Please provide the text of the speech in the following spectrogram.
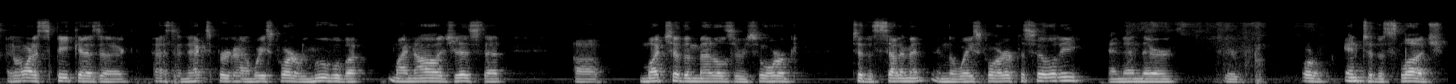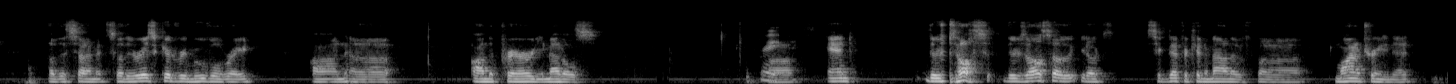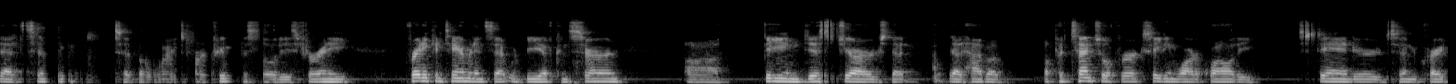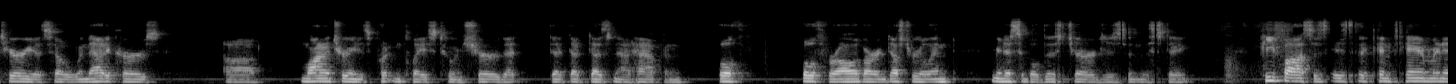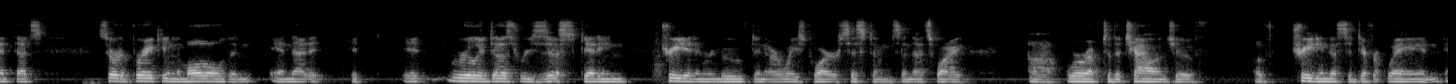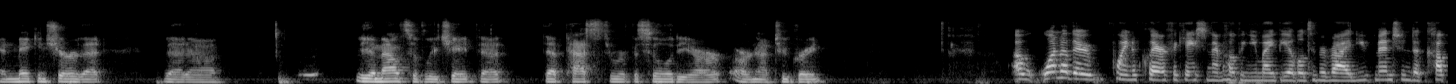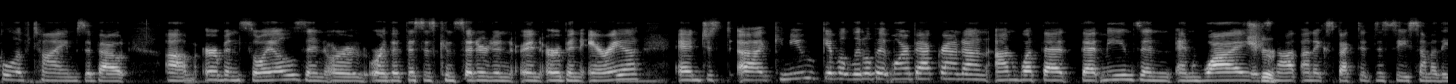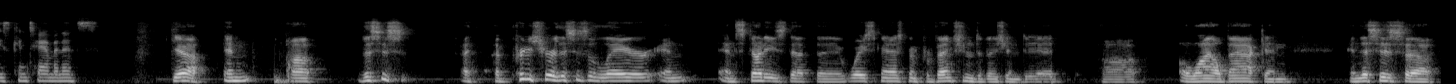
I don't want to speak as a, as an expert on wastewater removal, but my knowledge is that uh, much of the metals are absorbed to the sediment in the wastewater facility, and then they're, they're, or into the sludge of the sediment. So there is good removal rate on, uh, on the priority metals. Great. Uh, And there's also, there's also, you know, significant amount of uh, monitoring that, that's at the wastewater treatment facilities for any, for any contaminants that would be of concern uh, being discharged that, that have a, a potential for exceeding water quality standards and criteria. So when that occurs, uh, monitoring is put in place to ensure that, that that does not happen, both both for all of our industrial and municipal discharges in the state. PFAS is, is the contaminant that's sort of breaking the mold and, and that it, it, it really does resist getting treated and removed in our wastewater systems. And that's why uh, we're up to the challenge of, of treating this a different way and, and making sure that, that uh, the amounts of leachate that, that pass through a facility are, are not too great. Uh, one other point of clarification I'm hoping you might be able to provide. You've mentioned a couple of times about um, urban soils and or or that this is considered an, an urban area. And just uh, can you give a little bit more background on on what that that means and and why Sure. it's not unexpected to see some of these contaminants? Yeah, and uh, this is, I, I'm pretty sure this is a layer and, and studies that the Waste Management Prevention Division did uh, a while back. And, and this is uh,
